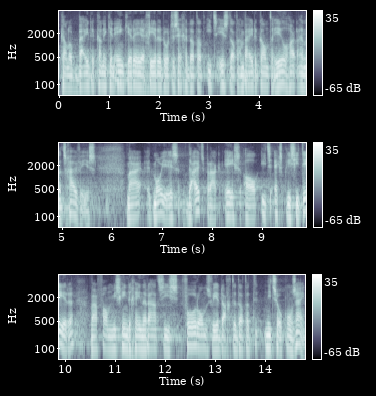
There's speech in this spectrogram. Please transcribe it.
kan op beide, kan ik in één keer reageren door te zeggen dat dat iets is dat aan beide kanten heel hard aan het schuiven is. Maar het mooie is, de uitspraak is al iets expliciteren waarvan misschien de generaties voor ons weer dachten dat het niet zo kon zijn.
